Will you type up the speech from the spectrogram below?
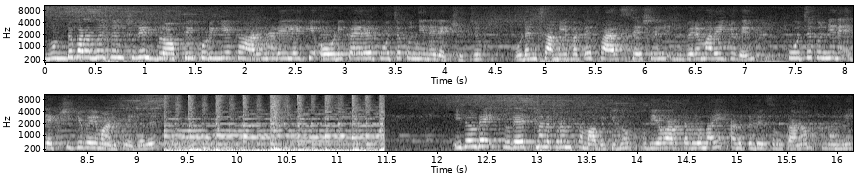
മുണ്ടുപറമ്പ് ജംഗ്ഷനിൽ ബ്ലോക്കിൽ കുടുങ്ങിയ കാറിനിടയിലേക്ക് ഓടിക്കയറിയ പൂച്ചക്കുഞ്ഞിനെ രക്ഷിച്ചു. ഉടൻ സമീപത്തെ ഫയർ സ്റ്റേഷനിൽ വിവരമറിയിക്കുകയും പൂച്ചക്കുഞ്ഞിനെ രക്ഷിക്കുകയുമാണ് ചെയ്തത്. ഇതോടെ ടുഡേറ്റ് മലപ്പുറം സമാപിക്കുന്നു. പുതിയ വാർത്തകളുമായി അടുത്ത ദിവസം കാണാം. നന്ദി.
